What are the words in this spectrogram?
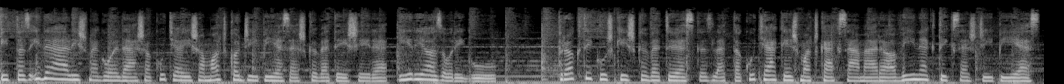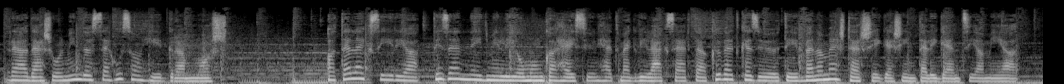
Itt az ideális megoldás a kutya és a macska GPS-es követésére, írja az Origó. Praktikus kis követőeszköz lett a kutyák és macskák számára a Vinectix GPS, ráadásul mindössze 27 grammos. A Telex írja, 14 millió munkahely szűnhet meg világszerte a következő 5 évben a mesterséges intelligencia miatt.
